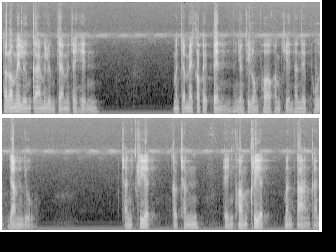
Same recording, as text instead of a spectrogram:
ถ้าเราไม่ลืมกายไม่ลืมใจมันจะเห็น มันจะไม่เข้าไปเป็น อย่างที่หลวงพ่อคำเขียนท่านได้พูดย้ำอยู่ ฉันเครียดกับฉันเห็นความเครียดมันต่างกัน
